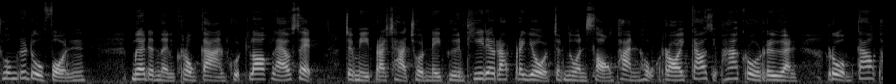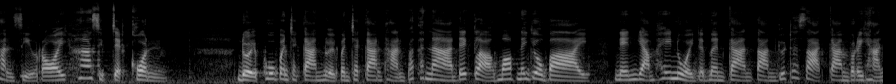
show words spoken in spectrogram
ช่วงฤดูฝน เมื่อดำเนินโครงการขุดลอกแล้วเสร็จ จะมีประชาชนในพื้นที่ได้รับประโยชน์จำนวน 2,695 ครัวเรือน รวม 9,457 คน โดยผู้บัญชาการหน่วยบัญชาการฐานพัฒนาได้กล่าวมอบนโยบาย เน้นย้ำให้หน่วยดำเนินการตามยุทธศาสตร์การบริหาร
